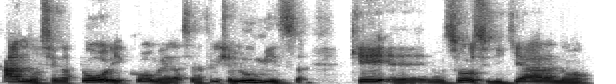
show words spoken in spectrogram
hanno senatori come la senatrice Loomis che eh, non solo si dichiarano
